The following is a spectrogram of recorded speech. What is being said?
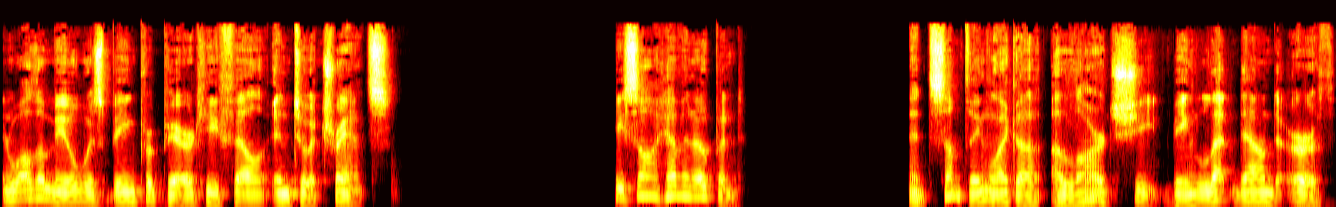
And while the meal was being prepared, he fell into a trance. He saw heaven opened and something like a, a large sheet being let down to earth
